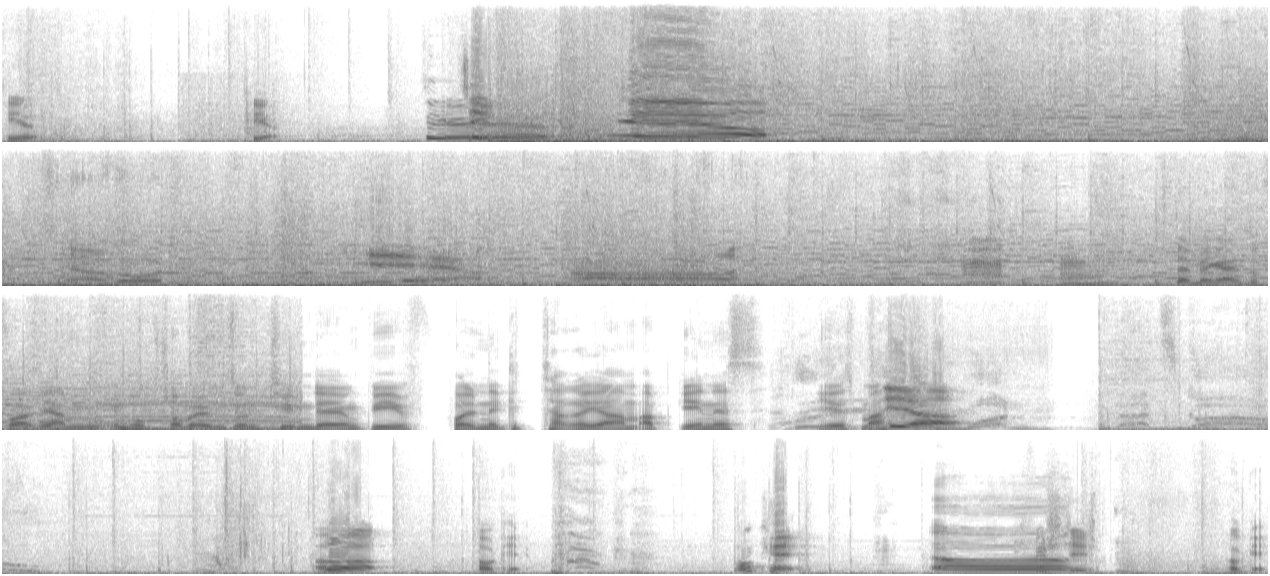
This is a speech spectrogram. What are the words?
Ziel. Ziel. Ziel. Yeah. Ja, gut. Yeah. Ah. Stell mir gerne so vor, wir haben im Hubschrauber irgend so einen Typen, der irgendwie voll eine Gitarre ja am Abgehen ist. Jedes Mal. Ja. Ah, Okay. Okay. Oh. Verstehe. Okay.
